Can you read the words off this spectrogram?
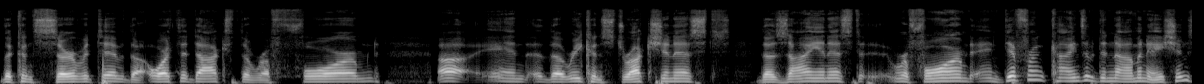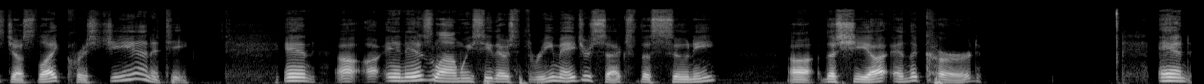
the conservative, the Orthodox, the Reformed, uh, and the Reconstructionists, the Zionist, Reformed, and different kinds of denominations, just like Christianity. And uh, uh, in Islam, we see there's three major sects the Sunni, uh, the Shia, and the Kurd. And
